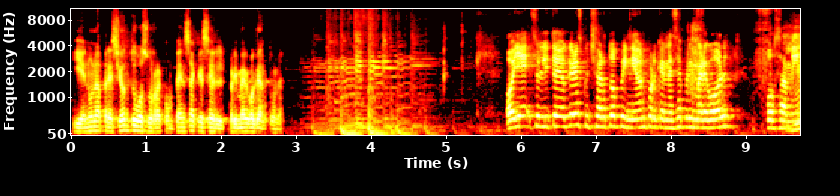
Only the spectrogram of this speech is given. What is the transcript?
y en una presión tuvo su recompensa, que es el primer gol de Antuna. Oye, Zulito, yo quiero escuchar tu opinión porque en ese primer gol, pues a mí,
